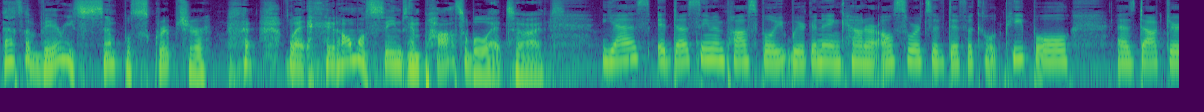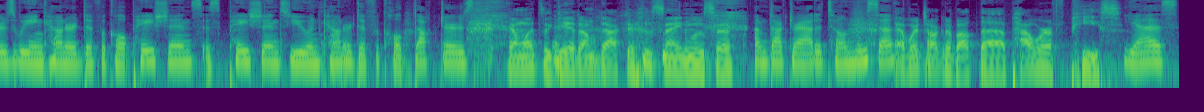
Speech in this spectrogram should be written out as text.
That's a very simple scripture, but it almost seems impossible at times. Yes, it does seem impossible. We're going to encounter all sorts of difficult people as doctors, we encounter difficult patients. As patients, you encounter difficult doctors. And once again, I'm Dr. Hussein Musa. I'm Dr. Adatone Musa. And we're talking about the power of peace. Yes.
